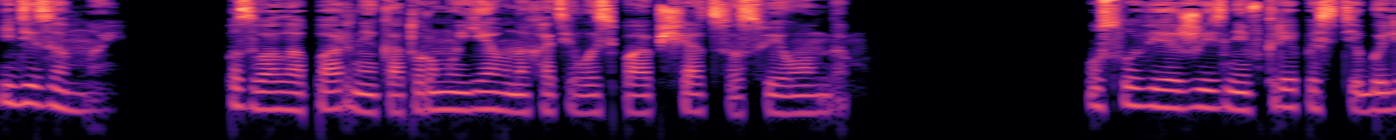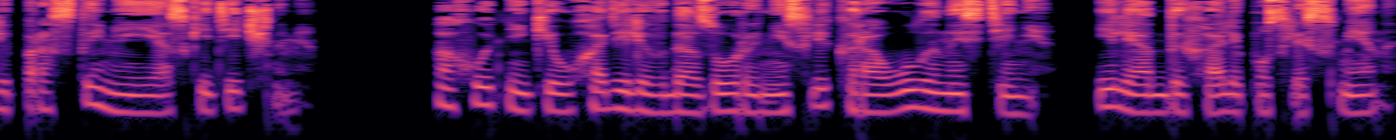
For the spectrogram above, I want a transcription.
«Иди за мной», — позвала парня, которому явно хотелось пообщаться с Виондом. Условия жизни в крепости были простыми и аскетичными. Охотники уходили в дозоры, несли караулы на стене или отдыхали после смены.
